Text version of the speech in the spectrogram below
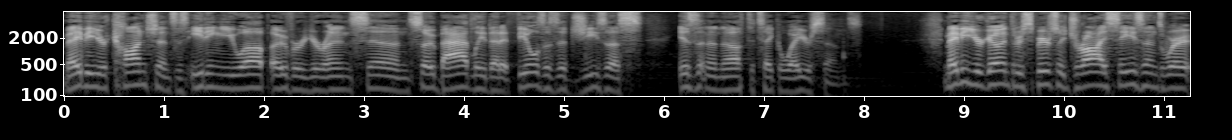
Maybe your conscience is eating you up over your own sin so badly that it feels as if Jesus isn't enough to take away your sins. Maybe you're going through spiritually dry seasons where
